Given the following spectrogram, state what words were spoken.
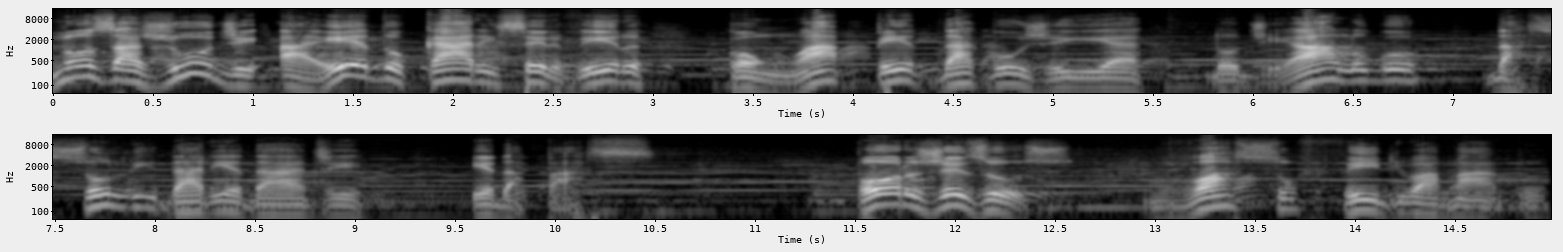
nos ajude a educar e servir com a pedagogia do diálogo, da solidariedade e da paz. Por Jesus, vosso Filho amado,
